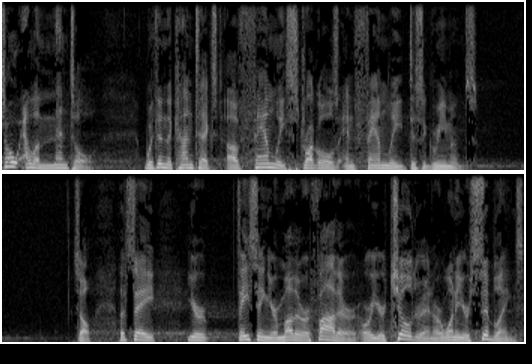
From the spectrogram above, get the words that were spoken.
so elemental within the context of family struggles and family disagreements. So, let's say you're facing your mother or father or your children or one of your siblings,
